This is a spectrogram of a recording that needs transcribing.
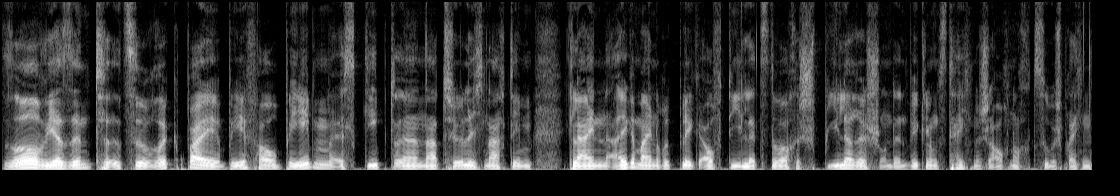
So, wir sind äh, zurück bei BV Beben. Es gibt äh, natürlich nach dem kleinen allgemeinen Rückblick auf die letzte Woche spielerisch und entwicklungstechnisch auch noch zu besprechen,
